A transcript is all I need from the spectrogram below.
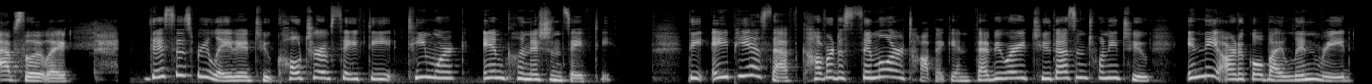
Absolutely. This is related to culture of safety, teamwork, and clinician safety. The APSF covered a similar topic in February 2022 in the article by Lynn Reed,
